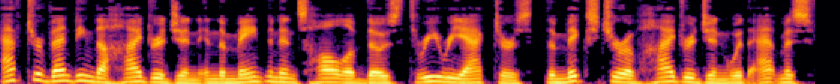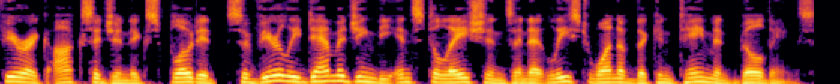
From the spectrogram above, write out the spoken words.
After venting the hydrogen in the maintenance hall of those three reactors, the mixture of hydrogen with atmospheric oxygen exploded, severely damaging the installations and at least one of the containment buildings.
